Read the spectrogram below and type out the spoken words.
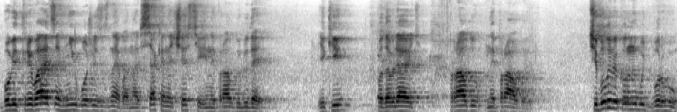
Бо відкривається гнів Божий з неба на всяке нечестя і неправду людей, які подавляють правду неправдою. Чи були ви коли-небудь в боргу?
